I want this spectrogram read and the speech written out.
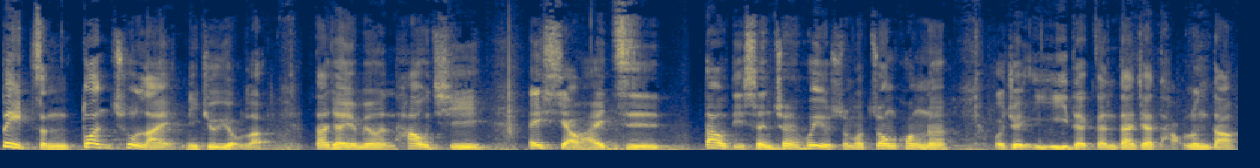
被诊断出来，你就有了。大家有没有很好奇？哎，小孩子。到底生出来会有什么状况呢？我就一一的跟大家讨论到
